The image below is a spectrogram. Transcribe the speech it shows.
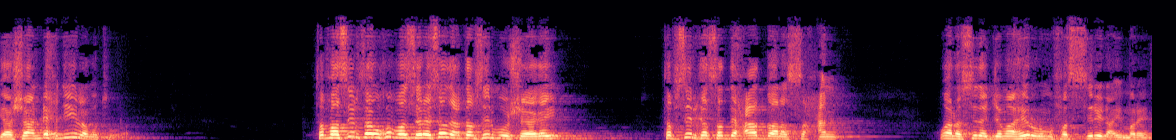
Gaashaan dhexdii lagu tuuray. Tafaasiirta uu ku fasiray saddex tafsiir buu sheegay. Tafsiirka saddexaad baana saxan waana sida jamaahiirulmufasiriin ay mareen.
